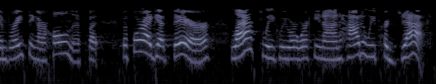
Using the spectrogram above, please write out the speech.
embracing our wholeness. But before I get there, last week we were working on how do we project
